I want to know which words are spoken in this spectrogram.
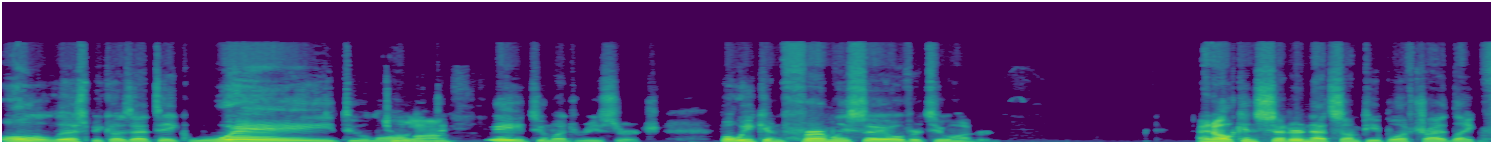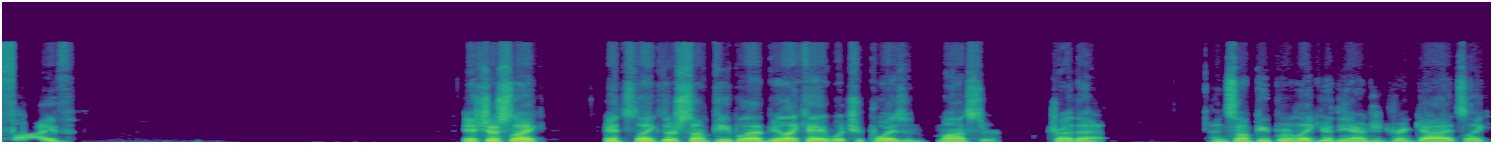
all a list because that take way too long, too long. way too much research. But we can firmly say over 200. And all considering that some people have tried like five, it's just like it's like there's some people that'd be like, hey, what's your poison? Monster. Try that. And some people are like, you're the energy drink guy. It's like,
